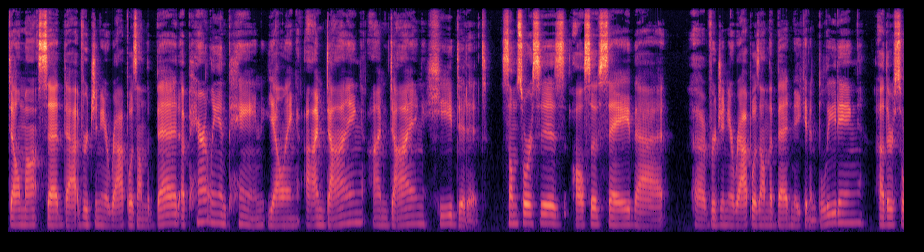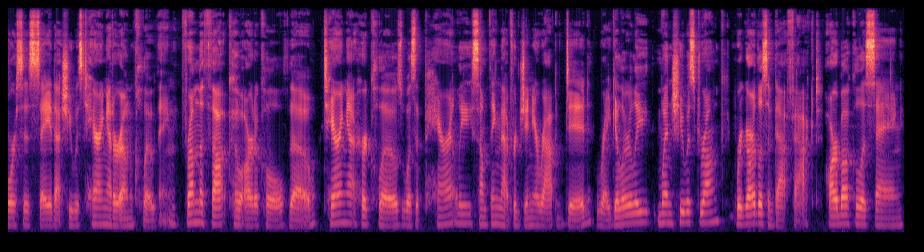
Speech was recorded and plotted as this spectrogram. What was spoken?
Delmont said that Virginia Rapp was on the bed, apparently in pain, yelling, I'm dying, I'm dying, he did it. Some sources also say that uh, Virginia Rapp was on the bed naked and bleeding. Other sources say that she was tearing at her own clothing. From the ThoughtCo article, though, tearing at her clothes was apparently something that Virginia Rapp did regularly when she was drunk. Regardless of that fact, Arbuckle is saying,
